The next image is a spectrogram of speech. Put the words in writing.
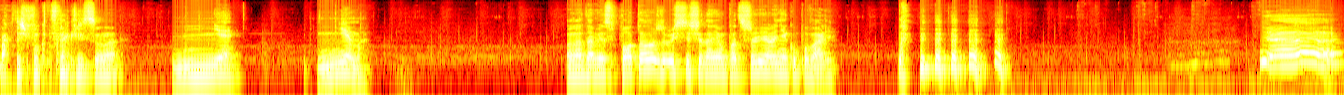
Ma ktoś punkty na Grisona? Nie. Nie ma. Ona tam jest po to, żebyście się na nią patrzyli, ale nie kupowali. nie.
